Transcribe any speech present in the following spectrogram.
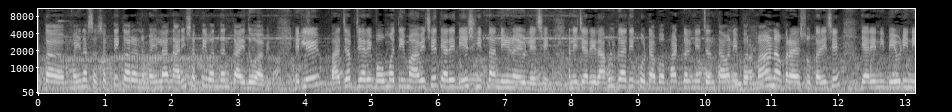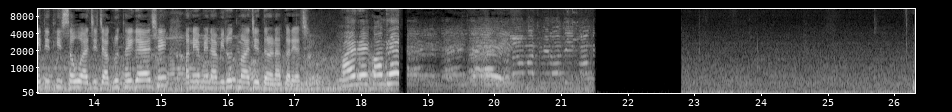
મહિલા સશક્તિકરણ અને મહિલા નારી શક્તિ વંદન કાયદો આવ્યો. એટલે ભાજપ જ્યારે બહુમતીમાં આવે છે ત્યારે દેશહિતના નિર્ણયો લે છે. અને જ્યારે રાહુલ ગાંધી ખોટા બફાટ કરીને જનતાઓને ભરમાવાના પ્રયાસો કરે છે, ત્યારે એની બેવડી નીતિથી સૌ આજે જાગૃત થઈ ગયા છે અને અમે એના વિરોધમાં આજે ધરણા કર્યા છે.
